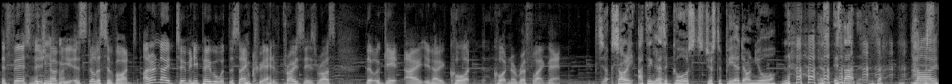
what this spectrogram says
The first version of you is still a savant. I don't know too many people with the same creative process, Ross, that would get, uh, you know, caught caught in a riff like that. So- Sorry, I think Yeah. there's a ghost just appeared on your. is, is that? Is that how No, was-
